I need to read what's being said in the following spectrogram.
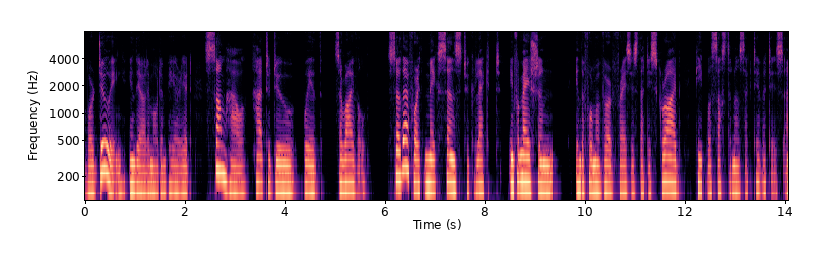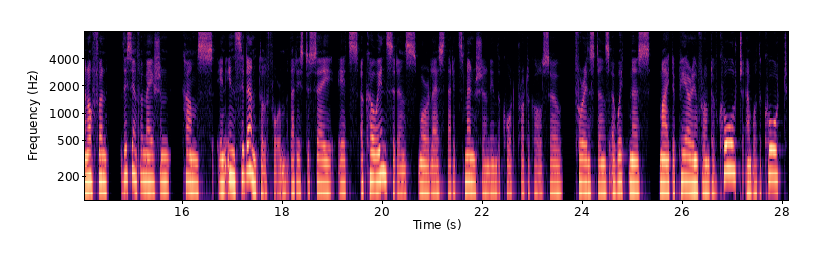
were doing in the early modern period somehow had to do with survival. So, therefore, it makes sense to collect information in the form of verb phrases that describe people's sustenance activities. And often, this information comes in incidental form. That is to say, it's a coincidence, more or less, that it's mentioned in the court protocol. So, for instance, a witness might appear in front of court, and what the court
